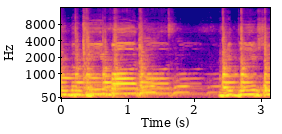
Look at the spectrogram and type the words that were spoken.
ಹುಡುಗಿ ಬಾರೆ ವಿದೇಶಿ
